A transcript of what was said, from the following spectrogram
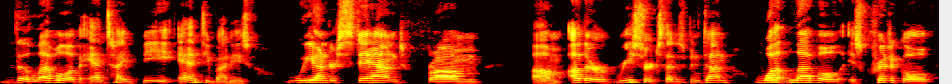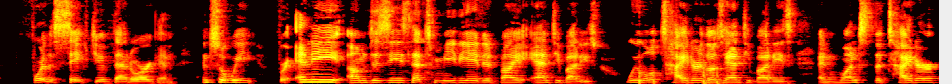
the level of anti B antibodies, we understand from um, other research that has been done what level is critical for the safety of that organ. And so, we, for any um, disease that's mediated by antibodies, we will titer those antibodies. And once the titer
